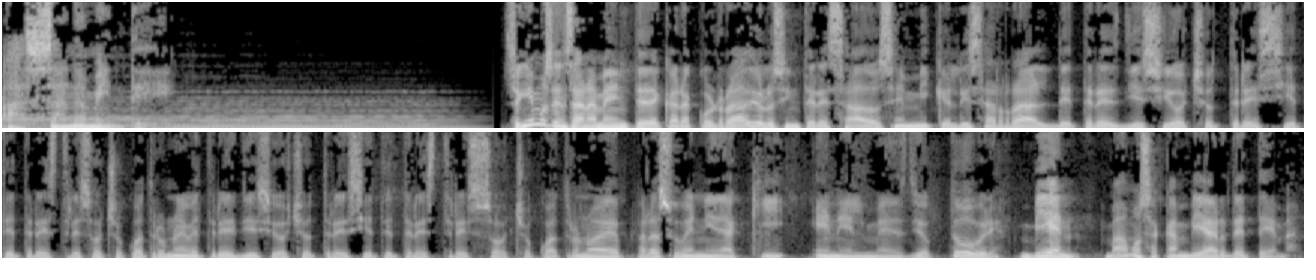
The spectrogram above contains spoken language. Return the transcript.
a Sanamente. Seguimos en Sanamente de Caracol Radio. Los interesados en Miquel Lizarralde 318-373-3849, 318-373-3849 para su venida aquí en el mes de octubre. Bien, vamos a cambiar de tema.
